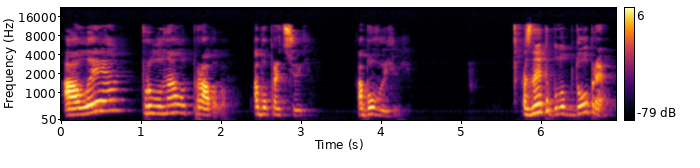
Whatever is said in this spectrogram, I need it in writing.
Але пролунало правило: або працюй, або воюй. Знаєте, було б добре,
